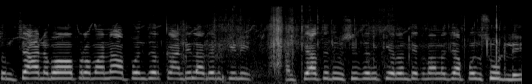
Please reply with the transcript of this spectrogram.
तुमच्या अनुभवाप्रमाणे आपण जर कांडी लागण केली आणि त्याच दिवशी जरी किरण टेक्नॉलॉजी आपण सोडली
